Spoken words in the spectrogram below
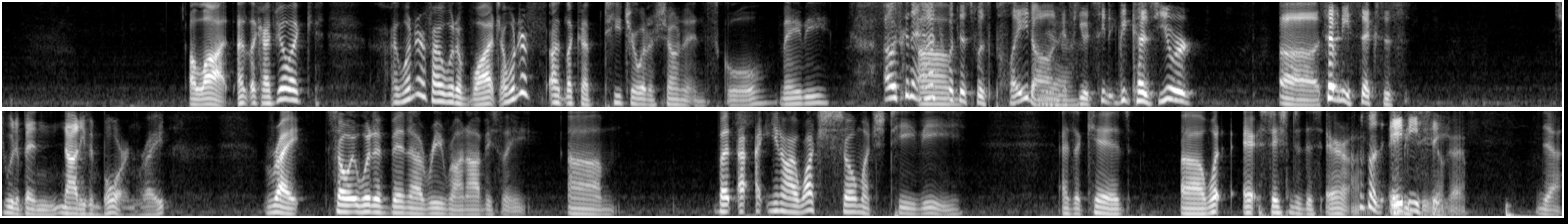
a lot. I, like I feel like. I wonder if I would have watched. I wonder if uh, like a teacher would have shown it in school, maybe. I was going to ask what Um, this was played on yeah. if you had seen it because you're uh 76 is you would have been not even born, right? Right. So it would have been a rerun, obviously. Um, but I, I, you know, I watched so much TV as a kid. Uh, what station did this air on? This was ABC. Okay. Yeah.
